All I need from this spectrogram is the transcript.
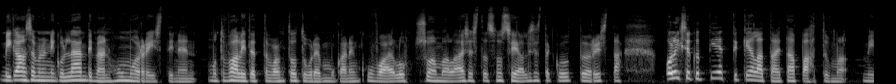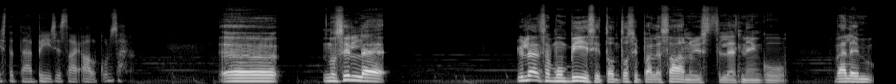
mikä on semmoinen niin lämpimän humoristinen, mutta valitettavan totuudenmukainen kuvailu suomalaisesta sosiaalisesta kulttuurista. Oliko joku tietty kela tai tapahtuma, mistä tämä biisi sai alkunsa? Öö, no sille yleensä mun biisit on tosi paljon saanut just silleen, että niinku, välin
